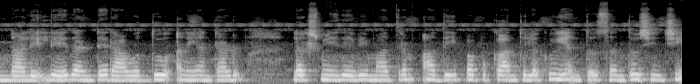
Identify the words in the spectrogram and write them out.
ఉండాలి. లేదంటే రావద్దు అని అంటాడు. లక్ష్మీదేవి మాత్రం ఆ దీపపు కాంతులకు ఎంతో సంతోషించి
